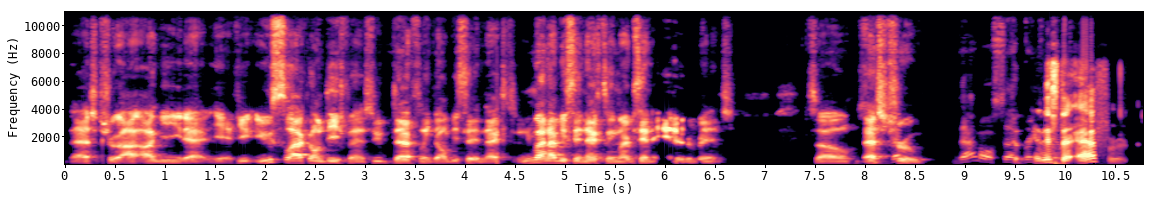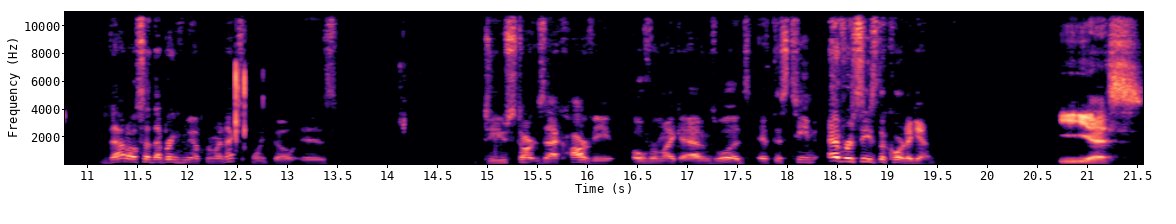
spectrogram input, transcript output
That's true. I, I'll give you that. Yeah, if you, you slack on defense, you definitely gonna be sitting next. To, you might not be sitting next to him. You might be sitting at the end of the bench. So that's that- true. That all said, brings and me it's up- the effort. that all said, that brings me up to my next point though: is do you start Zach Harvey over Mika Adams Woods if this team ever sees the court again? Yes.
